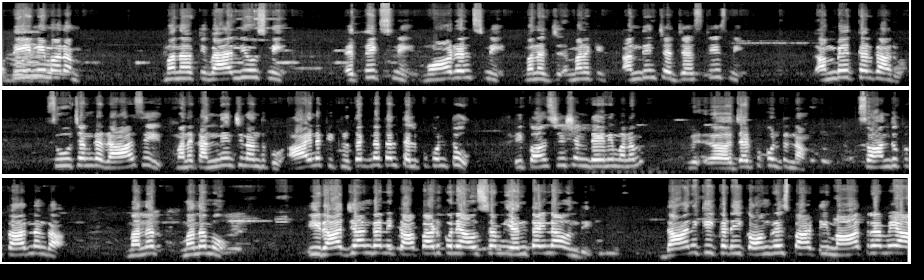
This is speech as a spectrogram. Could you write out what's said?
దీన్ని మనం మనకి వాల్యూస్ని ఎథిక్స్ని మారల్స్ని మన జ- మనకి అందించే జస్టిస్ని అంబేద్కర్ గారు సూచనగా రాసి మనకు అందించినందుకు ఆయనకి కృతజ్ఞతలు తెలుపుకుంటూ ఈ కాన్స్టిట్యూషన్ డేని మనం జరుపుకుంటున్నాం. సో అందుకు కారణంగా మన మనము ఈ రాజ్యాంగాన్ని కాపాడుకునే అవసరం ఎంతైనా ఉంది. దానికి ఇక్కడ ఈ కాంగ్రెస్ పార్టీ మాత్రమే ఆ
